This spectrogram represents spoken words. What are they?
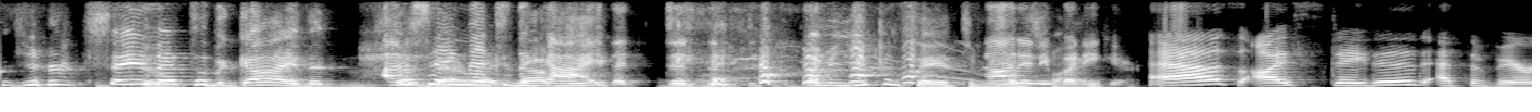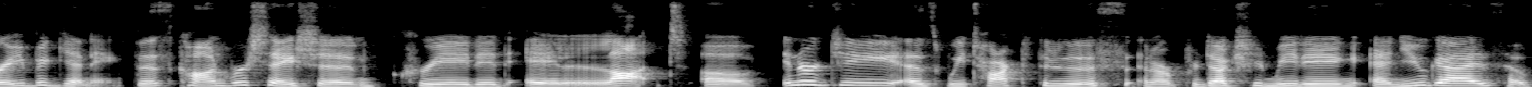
You're saying that to the guy that I'm saying that, that right? to the Not guy me? that did. The, I mean, you can say it to me. Not anybody fine. here. As I stated at the very beginning, this conversation created a lot of energy as we talked through this in our production meeting, and you guys have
